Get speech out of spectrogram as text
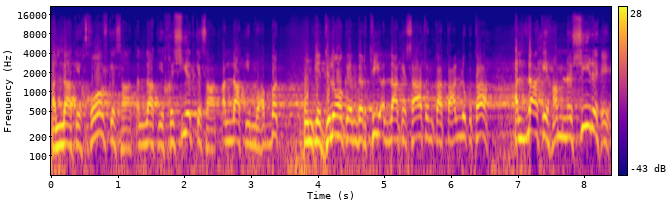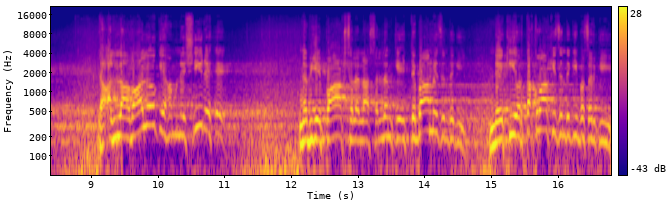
اللہ کے خوف کے ساتھ، اللہ کی خشیت کے ساتھ، اللہ کی محبت ان کے دلوں کے اندر تھی، اللہ کے ساتھ ان کا تعلق تھا۔ اللہ کے ہم نشی رہے، یا اللہ والوں کے ہم نشی رہے۔ نبی پاک صلی اللہ علیہ وسلم کے اتباع میں زندگی، نیکی اور تقوا کی زندگی بسر کی۔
